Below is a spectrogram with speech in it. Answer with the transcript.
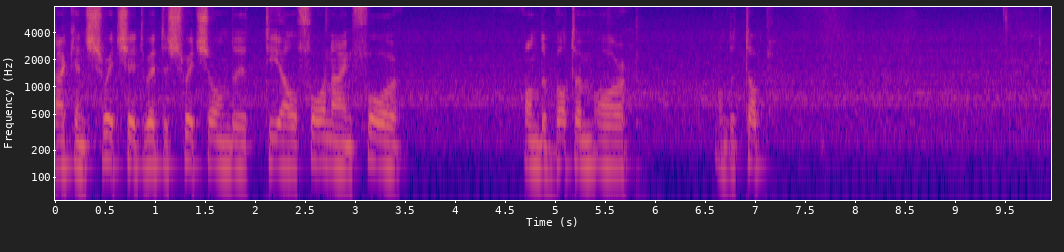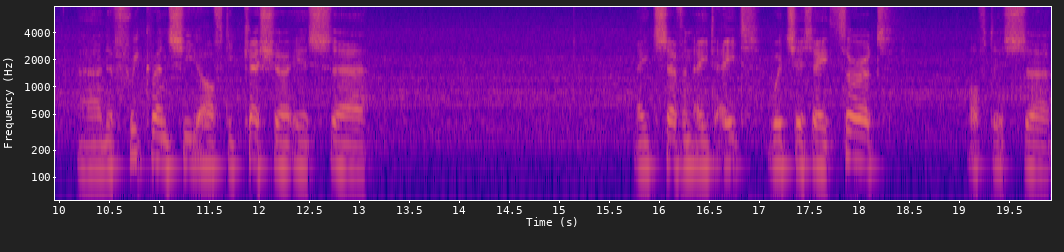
I can switch it with the switch on the TL494 on the bottom or on the top. Uh, the frequency of the kacher is uh, 8788 which is a third of this uh,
